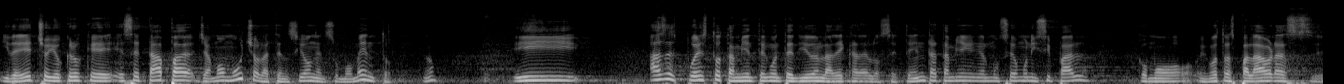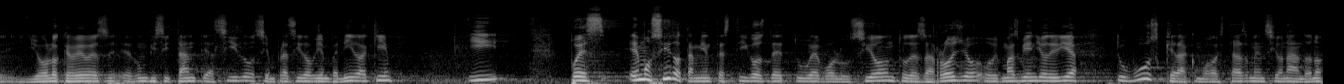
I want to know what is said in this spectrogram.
y de hecho yo creo que esa etapa llamó mucho la atención en su momento, ¿no? Y has expuesto también, tengo entendido, en la década de los 70 también en el Museo Municipal, como en otras palabras, eh, yo lo que veo es, es un visitante asiduo, siempre ha sido bienvenido aquí. Y pues hemos sido también testigos de tu evolución, tu desarrollo, o más bien yo diría tu búsqueda, como estás mencionando, ¿no?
